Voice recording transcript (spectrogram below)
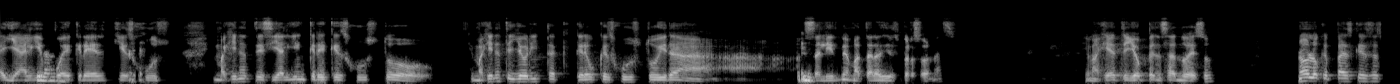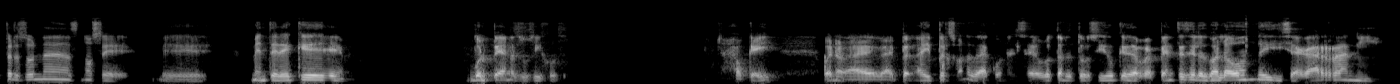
y alguien Claro. puede creer que es justo. Imagínate si alguien cree que es justo, imagínate yo ahorita que creo que es justo ir a, a salirme a matar a 10 personas. Imagínate yo pensando eso. No, lo que pasa es que esas personas, no sé, eh, me enteré que golpean a sus hijos. Ah, Ok, bueno, hay, hay pe- hay personas, con el cerebro tan retorcido que de repente se les va la onda y se agarran y,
